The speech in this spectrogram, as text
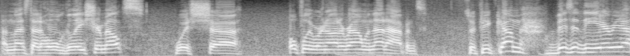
unless that whole glacier melts, which uh, hopefully we're not around when that happens. So if you come visit the area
